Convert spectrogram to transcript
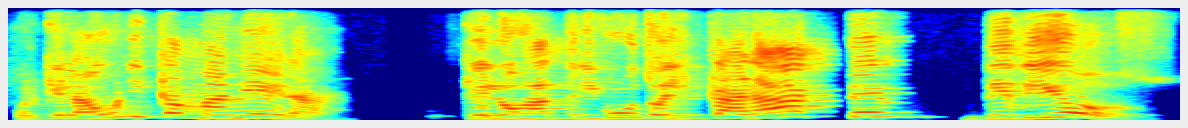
Porque la única manera que los atributos, el carácter de Dios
